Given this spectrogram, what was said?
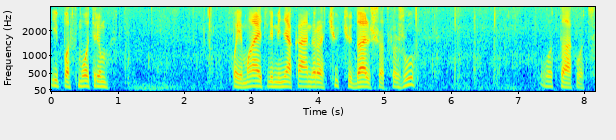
и посмотрим, поймает ли меня камера. Чуть-чуть дальше отхожу. Вот так вот.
